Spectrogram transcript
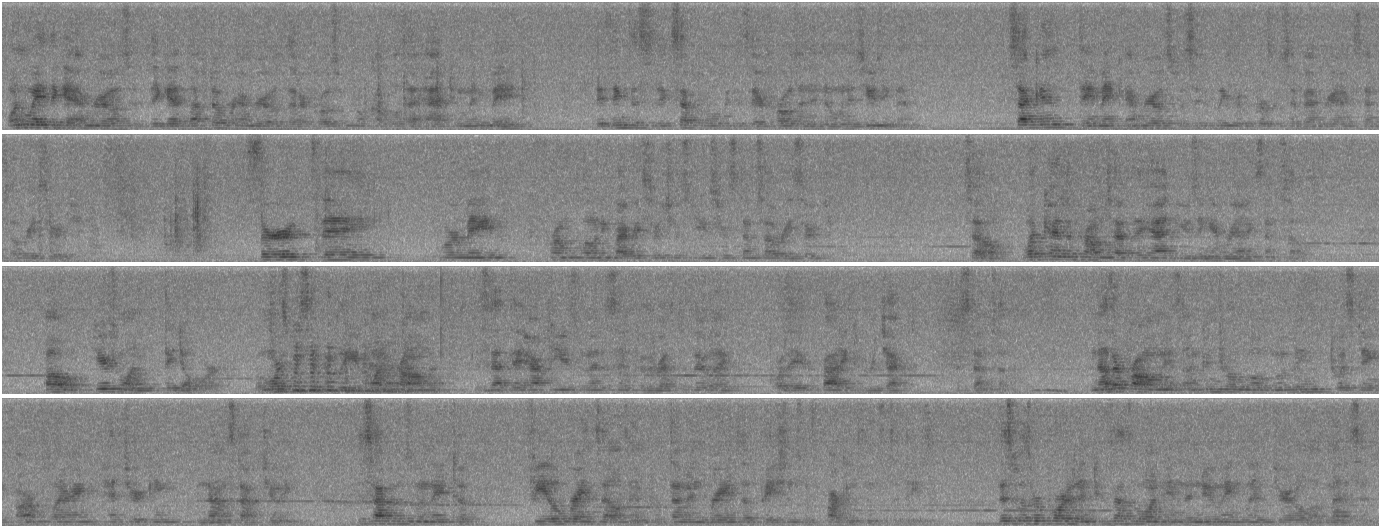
One way they get embryos is they get leftover embryos that are frozen from couples that had too many made. They think this is acceptable because they're frozen and no one is using them. Second, they make embryos specifically for the purpose of embryonic stem cell. Third, they were made from cloning by researchers used for stem cell research. So, what kinds of problems have they had using embryonic stem cells? Oh, here's one, they don't work. But more specifically, one problem is that they have to use the medicine for the rest of their life or their body could reject the stem cell. Another problem is uncontrollable moving, twisting, arm flaring, head jerking, and nonstop chewing. This happens when they took fetal brain cells and put them in brains of patients with Parkinson's disease. This was reported in 2001 in the New England Journal of Medicine.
